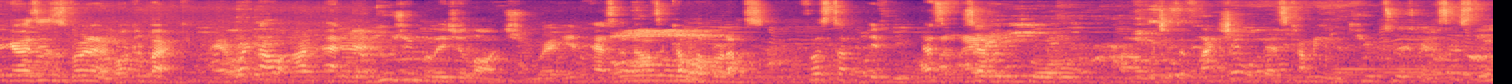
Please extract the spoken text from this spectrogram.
Hey guys, this is Vernon. Welcome back. And right now I'm at the Doogee Malaysia launch where it has announced a couple of products. First up is the F7 Pro, uh, which is the flagship that's coming in the Q2 2016,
